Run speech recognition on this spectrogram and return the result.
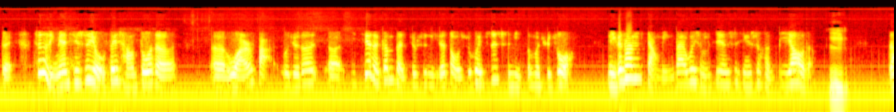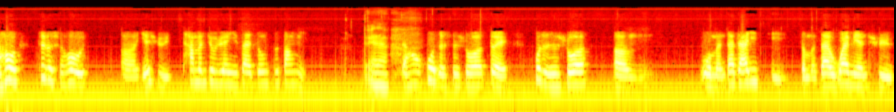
对，这个里面其实有非常多的呃玩法。我觉得呃一切的根本就是你的董事会支持你这么去做，你跟他们讲明白为什么这件事情是很必要的。嗯，然后这个时候呃也许他们就愿意再增资帮你。对的。然后或者是说对，或者是说。嗯，我们大家一起怎么在外面去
